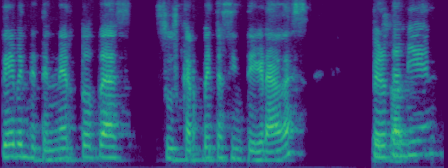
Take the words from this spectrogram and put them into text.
deben de tener todas sus carpetas integradas, pero también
